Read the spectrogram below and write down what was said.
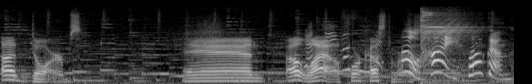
Adorbs. And, oh wow, four customers. Oh, hi, welcome.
